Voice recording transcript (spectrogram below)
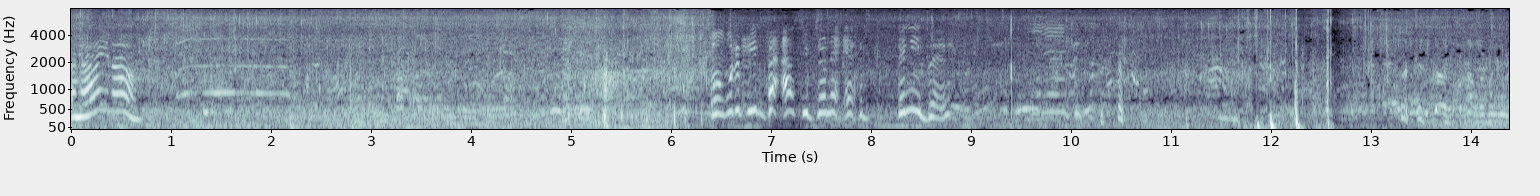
I know, you know. Well, it would have been better if you'd done it at the thingy bit.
